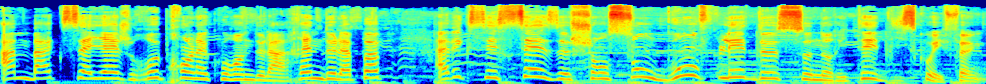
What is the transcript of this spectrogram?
I'm back, ça y est, je reprends la couronne de la reine de la pop avec ses 16 chansons gonflées de sonorités disco et funk.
